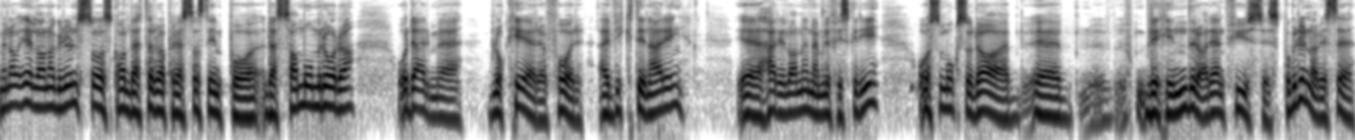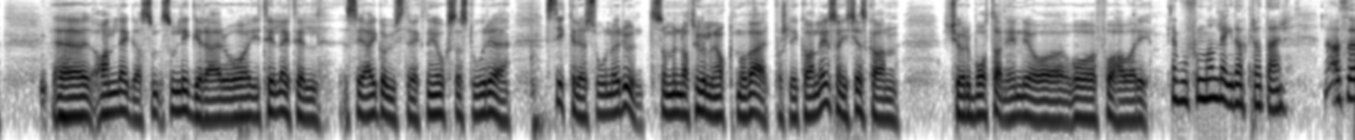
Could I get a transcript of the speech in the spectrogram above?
Men av en eller annen grunn så skal dette da presses inn på de samme områdene, og dermed blokkere for en viktig næring her i landet, nemlig fiskeri, og som også da eh, blir hindra rent fysisk pga. disse eh, anleggene som, som ligger der, og i tillegg til sin egen utstrekning også store sikkerhetssoner rundt, som naturlig nok må være på slike anlegg, så ikke skal kjøre båtene inni og, og få havari. Hvorfor man legger det akkurat der? Altså,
